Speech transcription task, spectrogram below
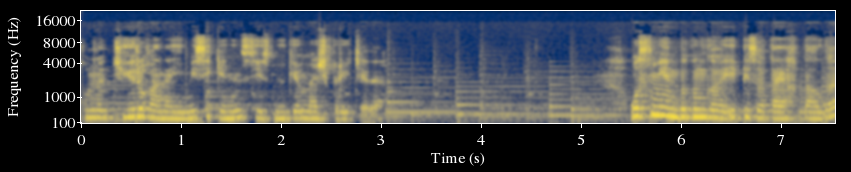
құмның түйірі ғана емес екенін сезінуге мәжбүр етеді. Осымен бүгінгі эпизод аяқталды.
